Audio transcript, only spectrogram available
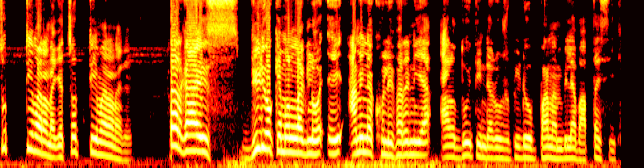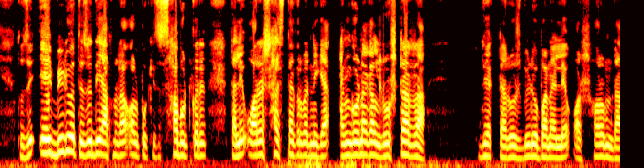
চুট্টি মারা নাগে চুট্টি মারা নাগে আর গাইস ভিডিও কেমন লাগল? এই আমিনা খলিফারে নিয়ে আর দুই তিনটা রোজ ভিডিও বানাম বিলা ভাবতাইছি। তো যে এই ভিডিওতে যদি আপনারা অল্প কিছু সাপোর্ট করেন তাহলে ওরে স্বাস্থ্য করবার নিগে আঙ্গনাগাল রোস্টাররা দুই একটা রোজ ভিডিও বানাইলে ওর সরমটা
